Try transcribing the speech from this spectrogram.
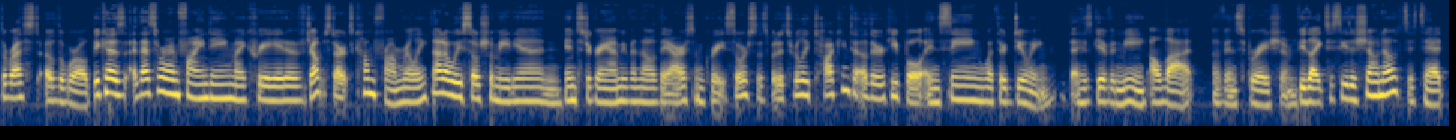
the rest of the world because that's where I'm finding my creative jump starts come from, really. Not always social media and Instagram, even though they are some great sources, but it's really talking to other people and seeing what they're doing that has given me a lot of inspiration. If you'd like to see the show notes, it's at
